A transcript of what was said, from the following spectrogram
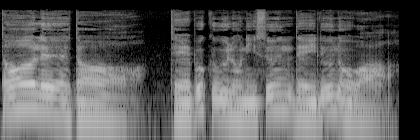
誰だ？手袋に住んでいるのは。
